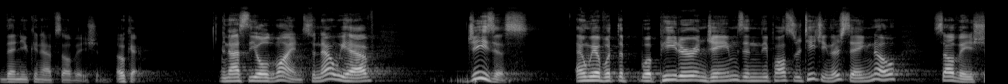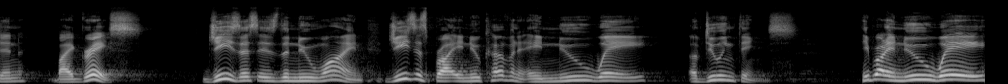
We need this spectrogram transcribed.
then you can have salvation. Okay. And that's the old wine. So now we have Jesus. And we have what, the, what Peter and James and the apostles are teaching. They're saying, no, salvation by grace. Jesus is the new wine. Jesus brought a new covenant, a new way of doing things. He brought a new way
